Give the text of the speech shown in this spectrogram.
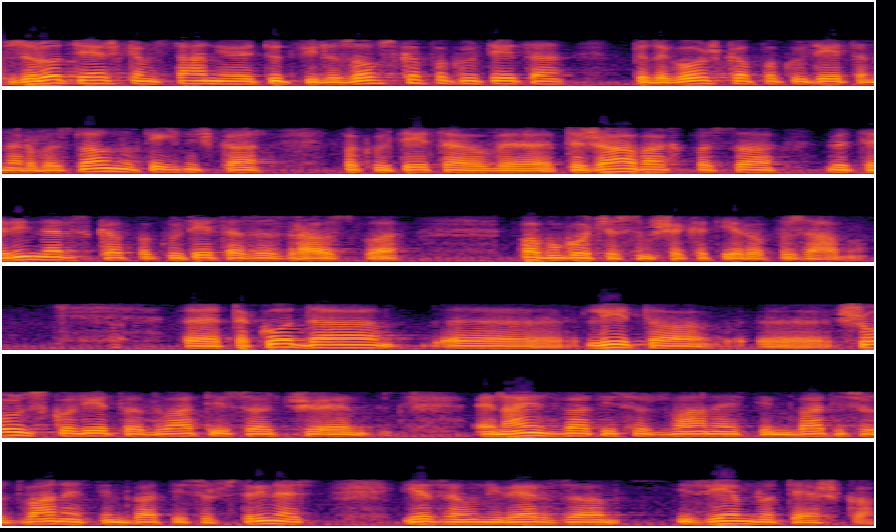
V zelo težkem stanju je tudi filozofska fakulteta, pedagoška fakulteta, naravoslovno-tehnička fakulteta, v težavah pa so veterinarska fakulteta za zdravstvo, pa mogoče sem še katero pozabil. E, tako da e, leto, e, šolsko leto 2011, 2012 in 2012 in 2013 je za univerzo izjemno težko.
